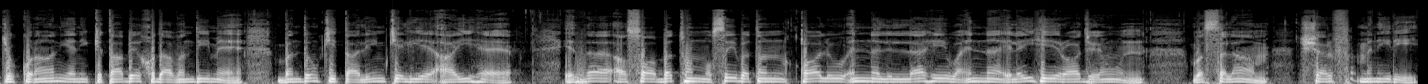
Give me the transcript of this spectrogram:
جو قرآن یعنی کتاب خدا بندی میں بندوں کی تعلیم کے لیے آئی ہے۔ اذا اصابتهم مصیبت قالوا ان للہ و ان الیہ راجعون۔ والسلام، شرف منیری۔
